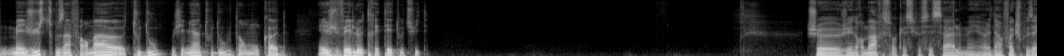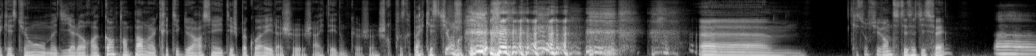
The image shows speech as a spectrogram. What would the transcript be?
mais juste sous un format tout doux. J'ai mis un tout doux dans mon code et je vais le traiter tout de suite. J'ai une remarque sur qu'est-ce que c'est sale, mais euh, la dernière fois que je posais la question, on m'a dit alors euh, quand t'en parles dans la critique de la rationalité, je sais pas quoi, et là je- j'ai arrêté, donc euh, je ne reposerai pas la question. Euh, Question suivante, si t'es satisfait. Euh,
